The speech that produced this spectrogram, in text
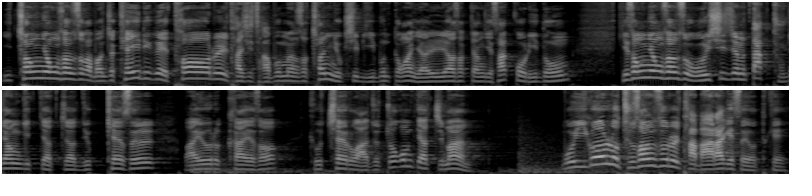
이청용 선수가 먼저 K리그의 터를 다시 잡으면서 1062분 동안 16경기 4골 2도움 기성용 선수 올 시즌은 딱 두 경기 뛰었죠. 뉴캐슬 마요르카에서 교체로 아주 조금 뛰었지만 뭐 이걸로 두 선수를 다 말하겠어요 어떻게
